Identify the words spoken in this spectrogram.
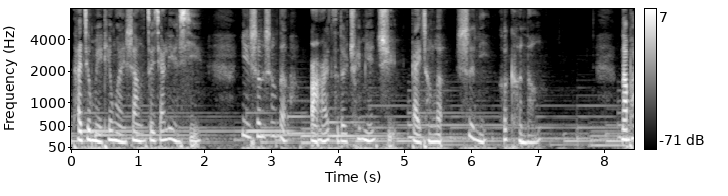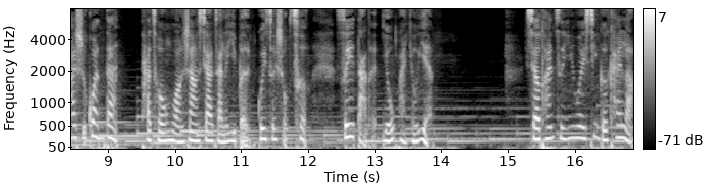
他就每天晚上在家练习，硬生生的把儿子的催眠曲改成了是你和可能。哪怕是掼蛋，他从网上下载了一本规则手册，所以打得有板有眼。小团子因为性格开朗，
